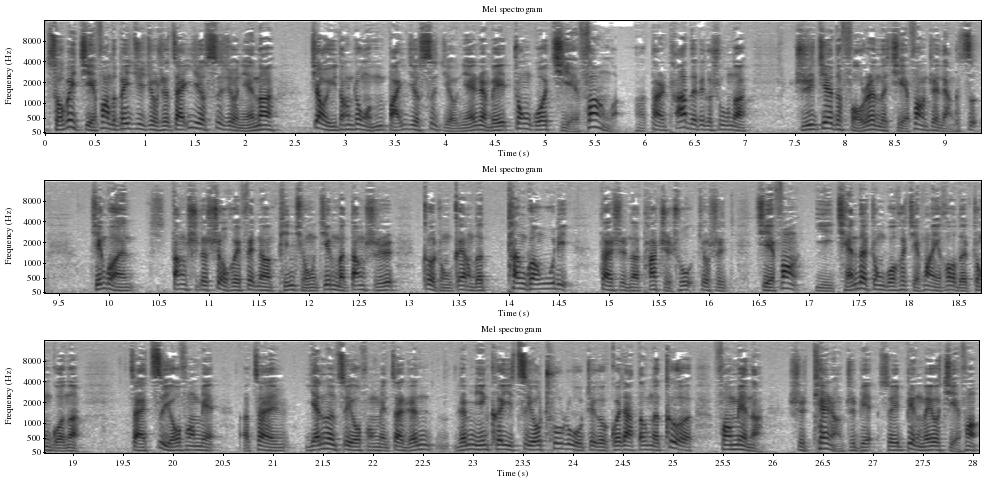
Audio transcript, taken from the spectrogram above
所谓解放的悲剧，就是在一九四九年呢，教育当中我们把一九四九年认为中国解放了啊，但是他的这个书呢，直接的否认了“解放”这两个字。尽管当时的社会非常贫穷，尽管当时各种各样的贪官污吏，但是呢，他指出，就是解放以前的中国和解放以后的中国呢，在自由方面啊，在言论自由方面，在人人民可以自由出入这个国家等等各方面呢，是天壤之别，所以并没有解放，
